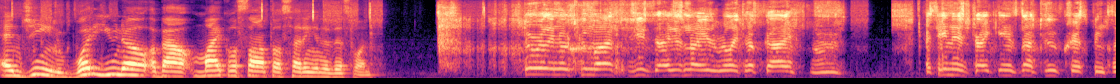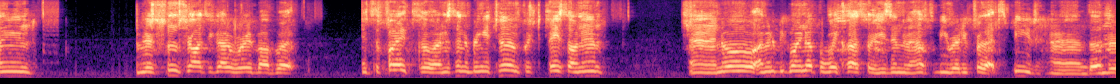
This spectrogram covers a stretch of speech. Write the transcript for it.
And Gene, what do you know about Michael Santos heading into this one? Don't really know too much. He's I just know he's a really tough guy. Um, I seen his striking; it's not too crisp and clean. There's some shots you got to worry about, but it's a fight, so I'm just gonna bring it to him, push the pace on him. And I know I'm gonna be going up a weight class, so he's gonna have to be ready for that speed. And under,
